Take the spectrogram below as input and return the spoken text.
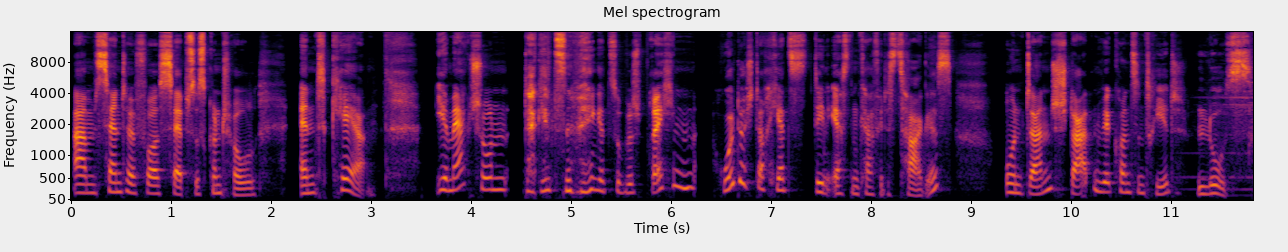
am Center for Sepsis Control and Care. Ihr merkt schon, da gibt es eine Menge zu besprechen. Holt euch doch jetzt den ersten Kaffee des Tages und dann starten wir konzentriert los.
